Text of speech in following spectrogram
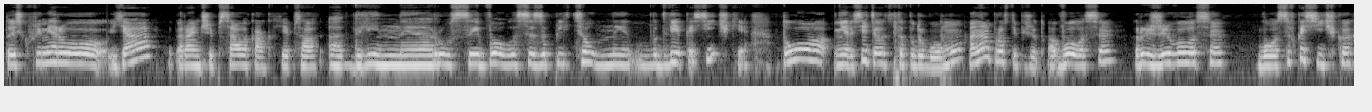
То есть, к примеру, я раньше писала как? Я писала «А, длинные русые волосы заплетенные в две косички, то нейросеть делает это по-другому. Она просто пишет волосы, рыжие волосы, волосы в косичках,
